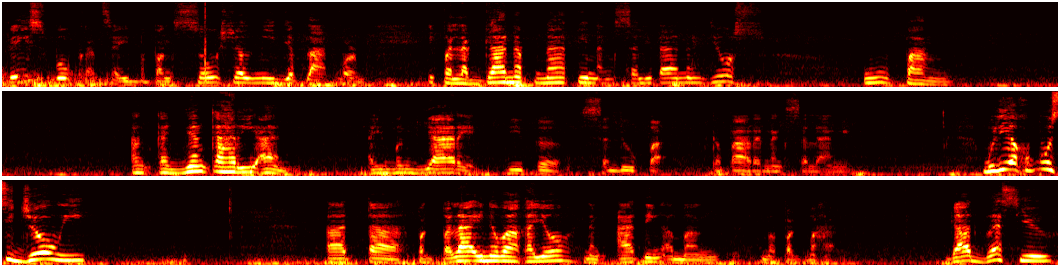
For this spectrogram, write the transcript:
Facebook at sa iba pang social media platform. Ipalaganap natin ang salita ng Diyos upang ang kanyang kaharian ay mangyari dito sa lupa kapara ng sa langit. Muli ako po si Joey at ah, pagpalain nawa kayo ng ating amang mapagmahal. God bless you.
